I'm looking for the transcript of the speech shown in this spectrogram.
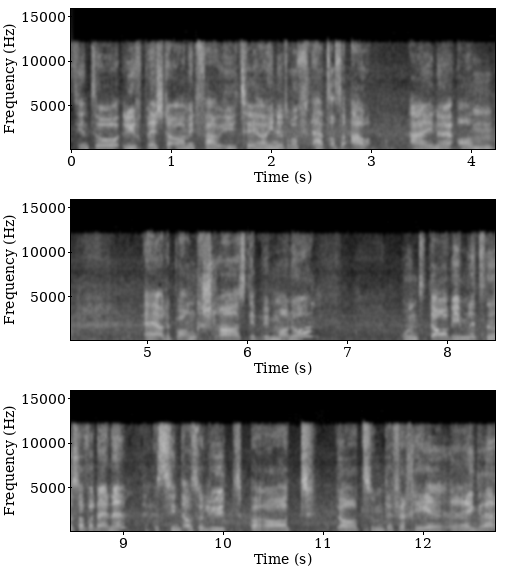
sind so Leuchtwesten an mit VUCH hinten drauf. Hat also auch einen am, äh, an der Bankstraße, dort beim Mano. Und da wimmelt es nur so von denen. Es sind also Leute bereit, da zum den Verkehr zu regeln.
